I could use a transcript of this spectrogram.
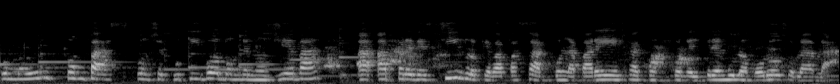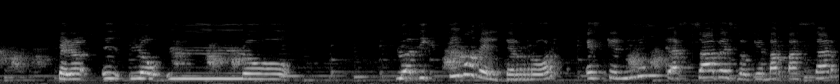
como un compás consecutivo donde nos lleva a, predecir lo que va a pasar con la pareja, con, con el triángulo amoroso, bla, bla. Pero lo, lo, lo adictivo del terror es que nunca sabes lo que va a pasar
